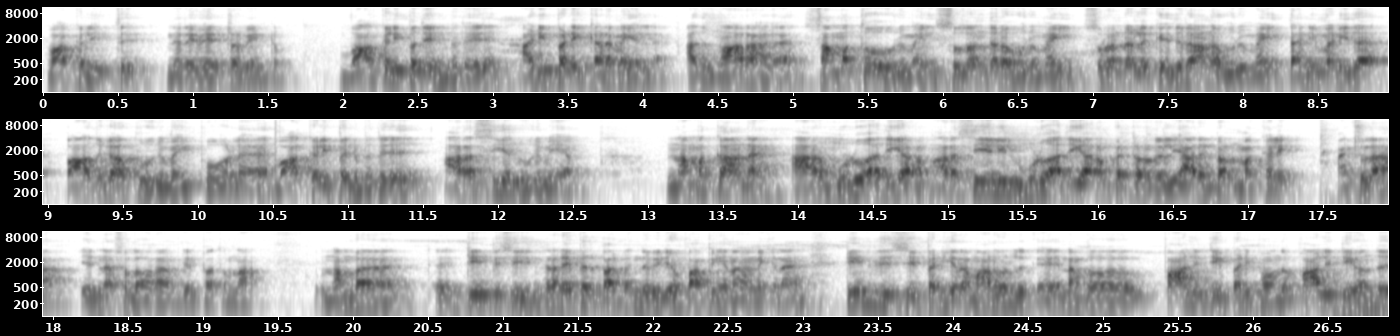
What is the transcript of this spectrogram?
வாக்களித்து நிறைவேற்ற வேண்டும். வாக்களிப்பது என்பது அடிப்படை கடமை அல்ல. அது மாறாக சமத்துவ உரிமை சுதந்திர உரிமை சுரண்டலுக்கு எதிரான உரிமை தனிமனித பாதுகாப்பு உரிமை போல வாக்களிப்பு என்பது அரசியல் உரிமையாகும் நமக்கான அ- முழு அதிகாரம் அரசியலில் முழு அதிகாரம் பெற்றவர்கள் யார் என்றால் மக்களே. ஆக்சுவலாக என்ன சொல்ல வரேன் அப்படின்னு பார்த்தோம்னா நம்ம டிஎன்பிசி நிறைய பேர் பா இந்த வீடியோ பார்ப்பீங்கன்னு நான் நினைக்கிறேன். டிஎன்பிசி படிக்கிற மாணவர்களுக்கு நம்ம பாலிட்டி படிப்போம். அந்த பாலிட்டி வந்து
